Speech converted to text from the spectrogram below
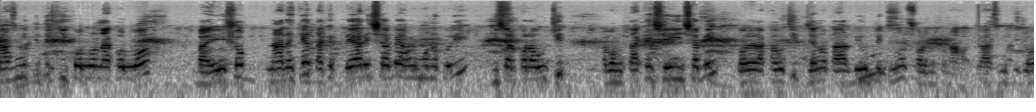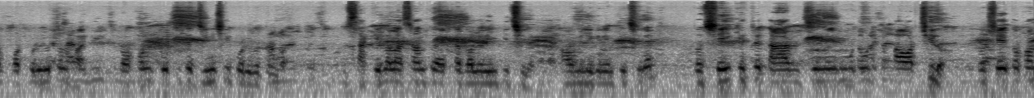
রাজনীতিতে কি করল, না করল বা এইসব না দেখে তাকে প্লেয়ার হিসাবে আমি মনে করি বিচার করা উচিত এবং তাকে সেই হিসাবে দলে রাখা উচিত যেন তার বিরুদ্ধে কোনো ষড়যন্ত্র না হয়, রাজনীতি যখন পট পরিবর্তন হয়, তখন প্রতিটা জিনিসই পরিবর্তন হয়। সাকিব আল হাসান তো একটা দলের এমপি ছিলেন, আওয়ামী লীগের এমপি ছিলেন, তো সেই ক্ষেত্রে তার জন্য মোটামুটি একটা পাওয়ার ছিল। তো সে তখন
